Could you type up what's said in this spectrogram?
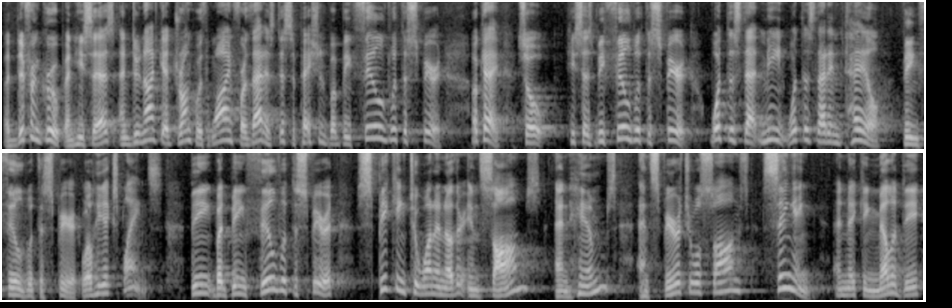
A different group, and he says, and do not get drunk with wine, for that is dissipation, but be filled with the Spirit. Okay, so he says, be filled with the Spirit. What does that mean? What does that entail, being filled with the Spirit? Well, he explains. Being, but being filled with the Spirit, speaking to one another in psalms and hymns and spiritual songs, singing and making melody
